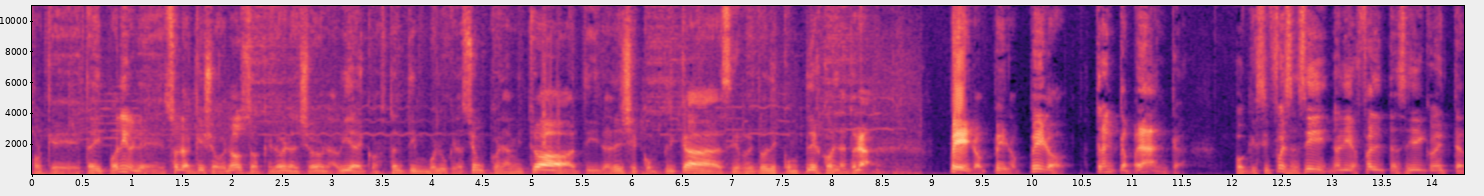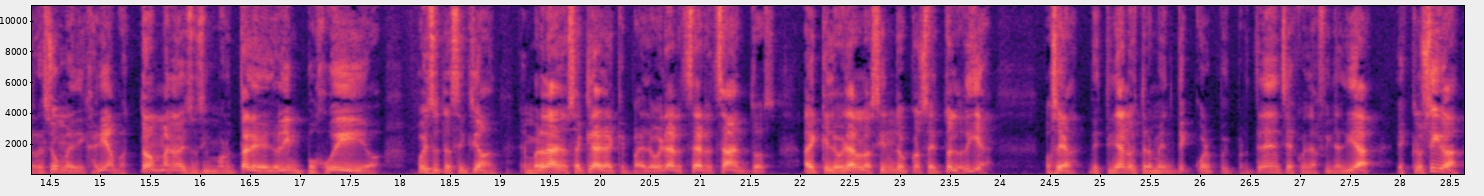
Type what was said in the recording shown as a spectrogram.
porque está disponible solo a aquellos grosos que logran llevar una vida de constante involucración con la mitzvot y las leyes complicadas y rituales complejos de la Torah. Pero, pero, pero, tranca palanca. Porque si fuese así, no haría falta seguir con este resumen y dejaríamos todo en manos de esos inmortales del Olimpo judío. Por eso esta sección, en verdad nos aclara que para lograr ser santos hay que lograrlo haciendo cosas de todos los días. O sea, destinar nuestra mente, cuerpo y pertenencias con la finalidad exclusiva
